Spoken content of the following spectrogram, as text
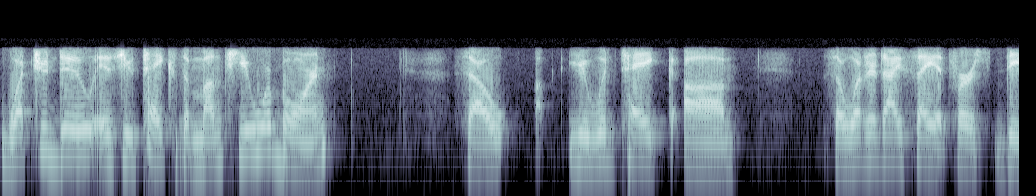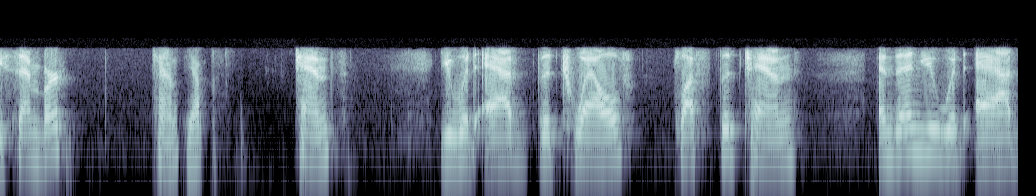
What you do is you take the month you were born. So uh, you would take, um, so what did I say at first? December 10th, yep. 10th. You would add the 12 plus the 10, and then you would add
